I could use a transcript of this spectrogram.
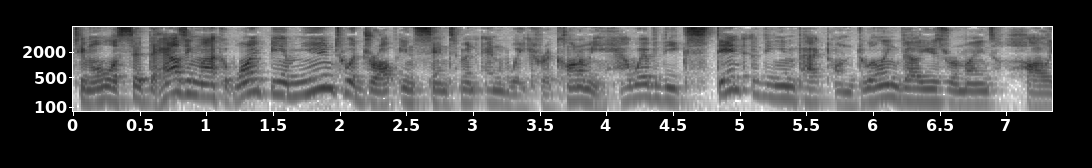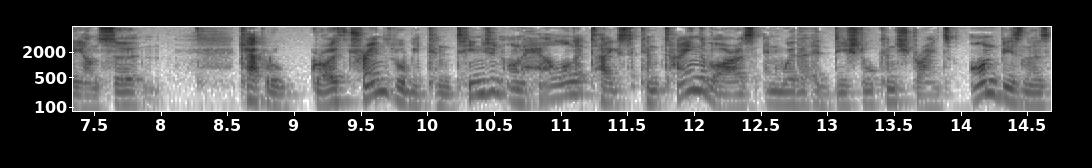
Tim Lawless said the housing market won't be immune to a drop in sentiment and weaker economy. However, the extent of the impact on dwelling values remains highly uncertain. Capital growth trends will be contingent on how long it takes to contain the virus and whether additional constraints on business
